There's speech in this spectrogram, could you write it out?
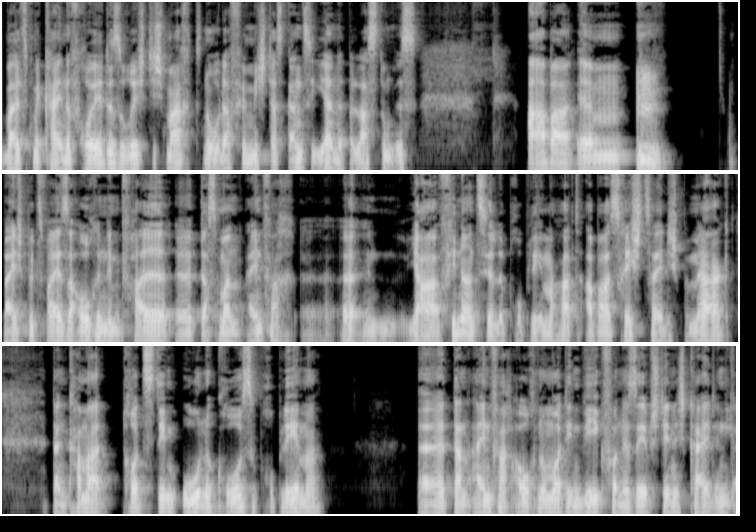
weil es mir keine Freude so richtig macht, ne, oder für mich das Ganze eher eine Belastung ist. Aber ähm, beispielsweise auch in dem Fall, äh, dass man einfach äh, äh, ja finanzielle Probleme hat, aber es rechtzeitig bemerkt, dann kann man trotzdem ohne große Probleme äh, dann einfach auch nochmal den Weg von der Selbstständigkeit in die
